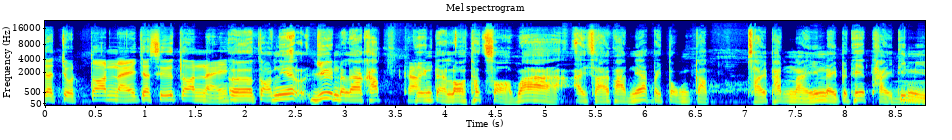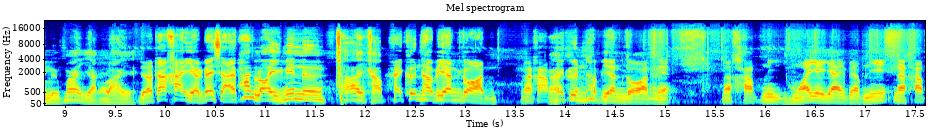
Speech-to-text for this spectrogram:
จะจดตอนไหนจะซื้อตอนไหน เออตอนนี้ยื่นไปแล้วครับ ครับ เพียงแต่รอทดสอบว่าไอสายพันธุ์เนี้ยไปตรงกับสายพันธุ์ไหนในประเทศไทยที่มีหรือไม่อย่างไร เดี๋ยวถ้าใครอยากได้สายพันธุ์รออีกนิดนึง ใช่ครับ ให้ขึ้นทะเบียนก่อนนะครับฮะให้ขึ้นทะเบียนก่อนเนี่ยนะครับ นี่หัวใหญ่ ๆ แบบนี้นะครับ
